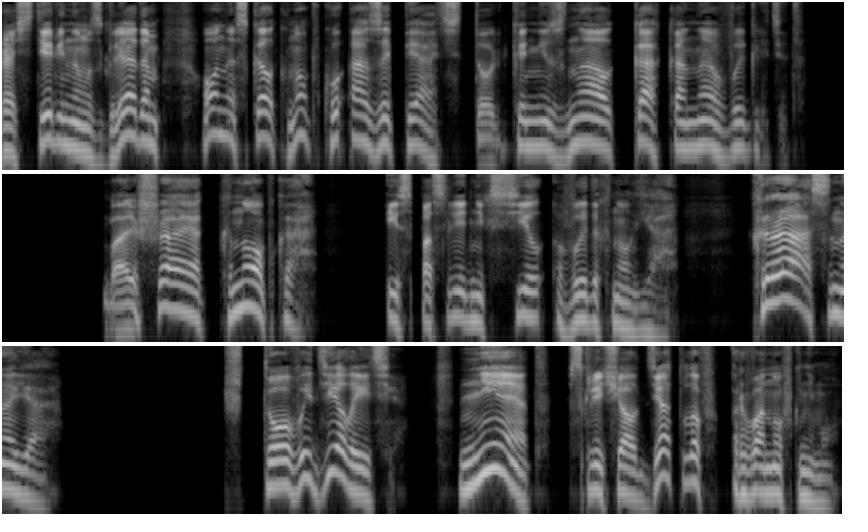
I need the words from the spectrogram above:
Растерянным взглядом он искал кнопку АЗ-5, только не знал, как она выглядит. «Большая кнопка!» — из последних сил выдохнул я. Красная!» «Что вы делаете?» «Нет!» — вскричал Дятлов, рванув к нему.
